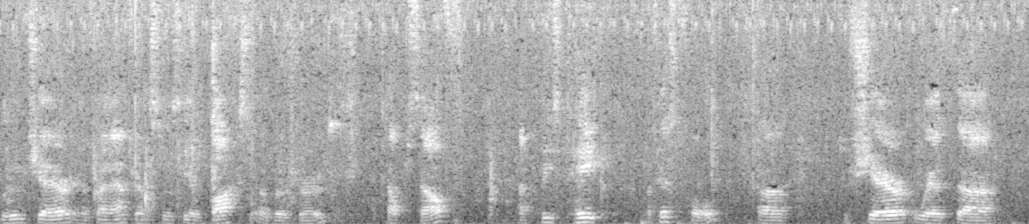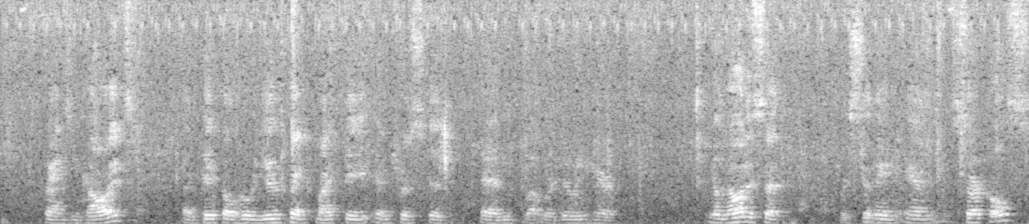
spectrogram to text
blue chair in the front entrance, you'll see a box of brochures. Help yourself. Uh, please take a fistful uh, to share with uh, friends and colleagues and people who you think might be interested in what we're doing here. You'll notice that we're sitting in circles.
